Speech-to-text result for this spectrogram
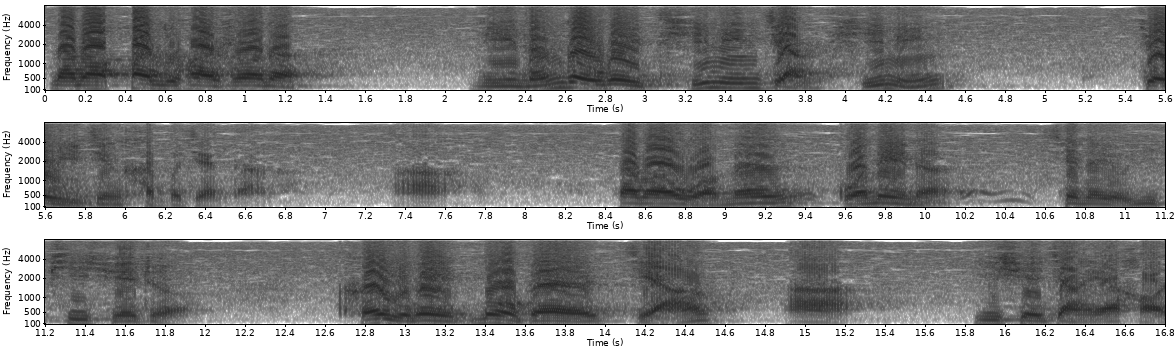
那么换句话说呢，你能够为提名奖提名，就已经很不简单了，啊，那么我们国内呢，现在有一批学者可以为诺贝尔奖啊，医学奖也好，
